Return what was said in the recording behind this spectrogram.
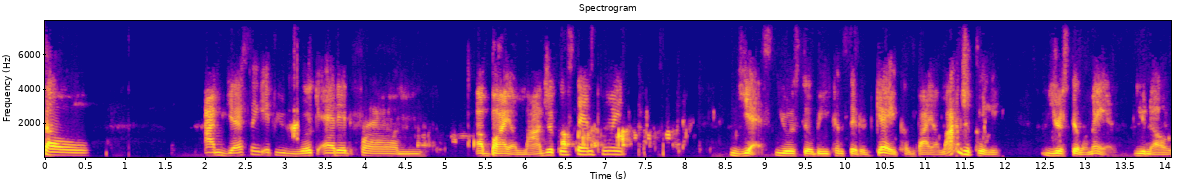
so I'm guessing if you look at it from a biological standpoint, yes, you will still be considered gay because biologically, you're still a man. You know,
